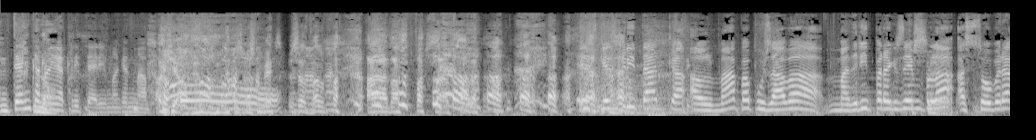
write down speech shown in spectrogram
Entenc que no. No. hi ha criteri amb aquest mapa. Això te'l pa- Ara t'has passat. Ara. És que és veritat que el mapa posava Madrid, per exemple, sí. a sobre,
